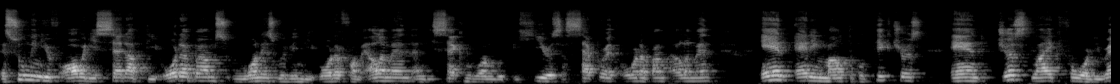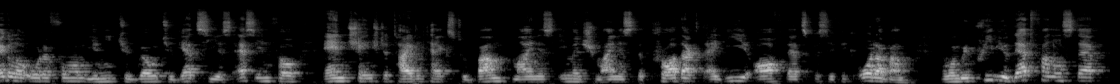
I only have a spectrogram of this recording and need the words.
Assuming you've already set up the order bumps, one is within the order form element and the second one would be here as a separate order bump element and adding multiple pictures, and just like for the regular order form, you need to go to get CSS info and change the title text to bump minus image minus the product ID of that specific order bump. And when we preview that funnel step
